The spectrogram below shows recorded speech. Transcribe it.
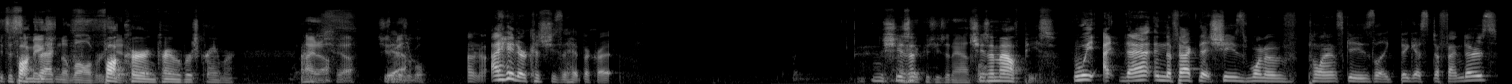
It's a Fuck summation that. of all of her Fuck shit. her in Kramer vs. Kramer. I know. Yeah, she's Yeah. miserable. I don't know. I hate her because she's a hypocrite. She's a because she's an asshole. she's a mouthpiece. We I, that and the fact that she's one of Polanski's like biggest defenders,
